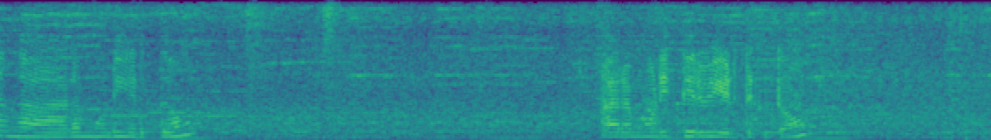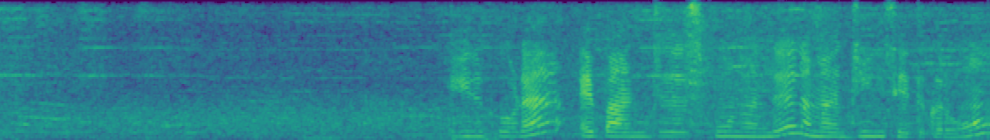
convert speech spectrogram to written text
நாங்கள் அரை மூடி எடுத்தோம். அரை மூடி திருவி எடுத்துக்கிட்டோம். இது கூட இப்போ அஞ்சு ஸ்பூன் வந்து நம்ம ஜீனி சேர்த்துக்கிறோம்.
